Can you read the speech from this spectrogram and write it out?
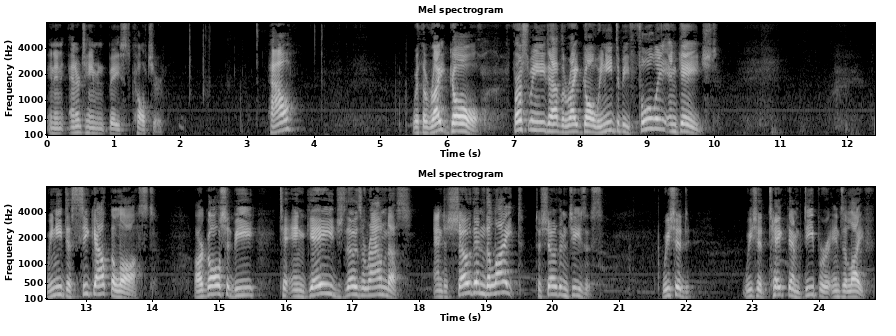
in an entertainment based culture? How? With the right goal. First, we need to have the right goal. We need to be fully engaged. We need to seek out the lost. Our goal should be to engage those around us and to show them the light, to show them Jesus. We should, we should take them deeper into life.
